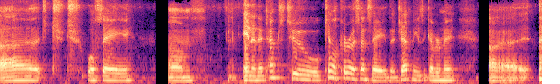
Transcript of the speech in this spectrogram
uh, we'll say, um, in an attempt to kill Koro Sensei, the Japanese government, uh,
